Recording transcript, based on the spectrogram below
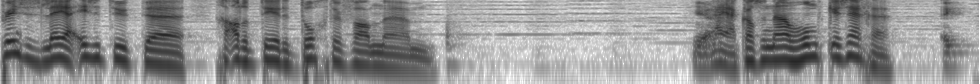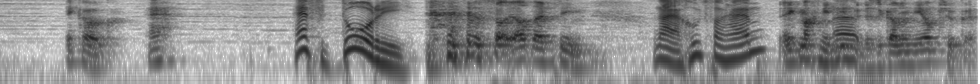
Prinses Leia is natuurlijk de geadopteerde dochter van... ehm Ja, Nou ja, ik kan zijn naam honderd keer zeggen. ik ook. Hè? Hé, verdorie. dat zal je altijd zien. Nou ja, goed van hem. Ik mag niet typen, Eh, dus ik kan het niet opzoeken.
